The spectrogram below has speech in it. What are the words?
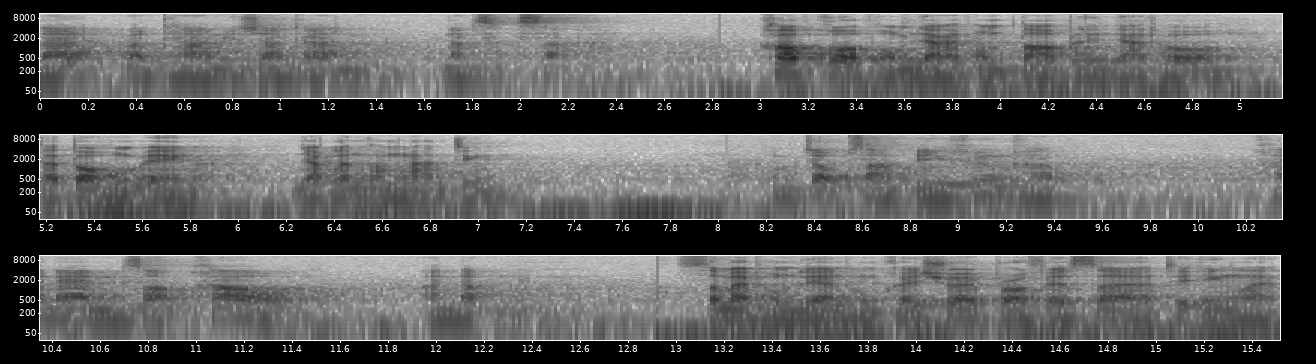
และประธานวิชาการนักศึกษา ครอบครัวผมอยากให้ผมต่อปริญญาโท แต่ตัวผมเองอะอยากเริ่มทำงานจริง ผมจบ 3 ปีครึ่งครับ คะแนนสอบเข้าอันดับหนึ่ง สมัยผมเรียนผมเคยช่วย professor ที่อังกฤษ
